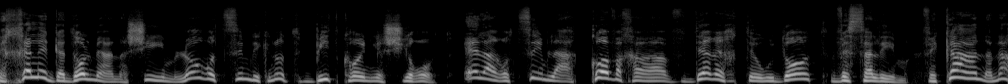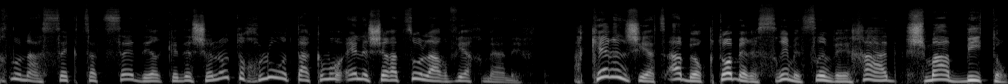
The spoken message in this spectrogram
וחלק גדול מהאנשים לא רוצים לקנות ביטקוין ישירות, אלא רוצים לעקוב אחריו דרך תעודות וסלים. וכאן אנחנו נעשה קצת סדר כדי שלא תאכלו אותה כמו אלה שרצו להרוויח מהנפט. הקרן שיצאה באוקטובר 2021 שמה ביטו,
